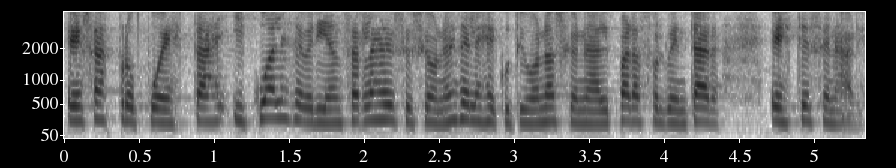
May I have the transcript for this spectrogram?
esas propuestas y cuáles deberían ser las decisiones del Ejecutivo Nacional para solventar este escenario?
